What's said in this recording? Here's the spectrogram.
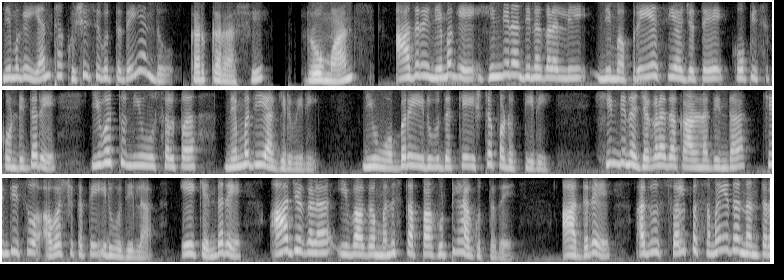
ನಿಮಗೆ ಎಂಥ ಖುಷಿ ಸಿಗುತ್ತದೆ ಎಂದು. ಕರ್ಕರಾಶಿ ರೋಮಾನ್ಸ್. ಆದರೆ ನಿಮಗೆ ಹಿಂದಿನ ದಿನಗಳಲ್ಲಿ ನಿಮ್ಮ ಪ್ರೇಯಸಿಯ ಜೊತೆ ಕೋಪಿಸಿಕೊಂಡಿದ್ದರೆ ಇವತ್ತು ನೀವು ಸ್ವಲ್ಪ ನೆಮ್ಮದಿಯಾಗಿರುವಿರಿ. ನೀವು ಒಬ್ಬರೇ ಇರುವುದಕ್ಕೆ ಇಷ್ಟಪಡುತ್ತೀರಿ. ಹಿಂದಿನ ಜಗಳದ ಕಾರಣದಿಂದ ಚಿಂತಿಸುವ ಅವಶ್ಯಕತೆ ಇರುವುದಿಲ್ಲ. ಏಕೆಂದರೆ ಆ ಜಗಳ ಇವಾಗ ಮನಸ್ತಾಪ ಹುಟ್ಟಿಹಾಕುತ್ತದೆ. ಆದರೆ ಅದು ಸ್ವಲ್ಪ ಸಮಯದ ನಂತರ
